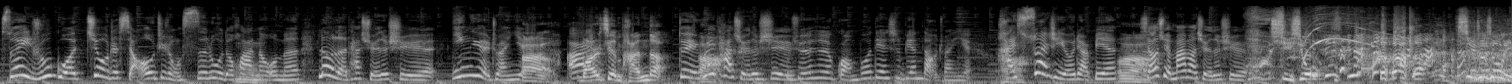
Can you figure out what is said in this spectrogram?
所以如果就着小欧这种思路的话呢，我们乐乐他学的是音乐专业啊，玩键盘的。对，瑞塔学的是学的是广播电视编导专业。还算是有点编。小雪妈妈学的是汽修，汽车修理。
